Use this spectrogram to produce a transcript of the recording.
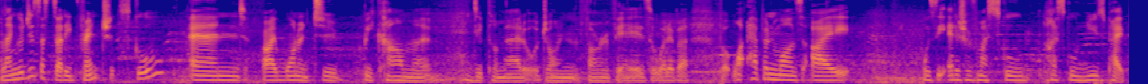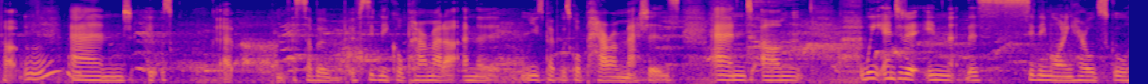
languages. I studied French at school, and I wanted to become a diplomat or join the foreign affairs or whatever. But what happened was I was the editor of my school high school newspaper, and it was a, a suburb of Sydney called Parramatta, and the newspaper was called Parramatters, and um, we entered it in the Sydney Morning Herald School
